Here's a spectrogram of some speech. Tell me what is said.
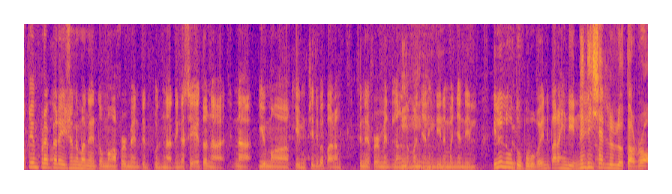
Dok, yung preparation naman na itong mga fermented food natin, kasi ito na, na yung mga kimchi, di ba parang fine-ferment lang naman yan, hindi naman yan nil, niluluto po ba? Hindi parang hindi na. Hindi eh, siya no? luluto raw.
